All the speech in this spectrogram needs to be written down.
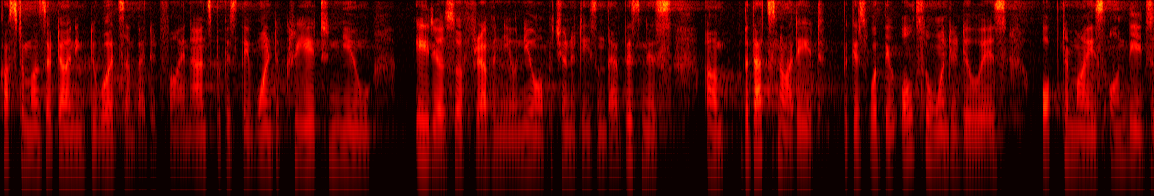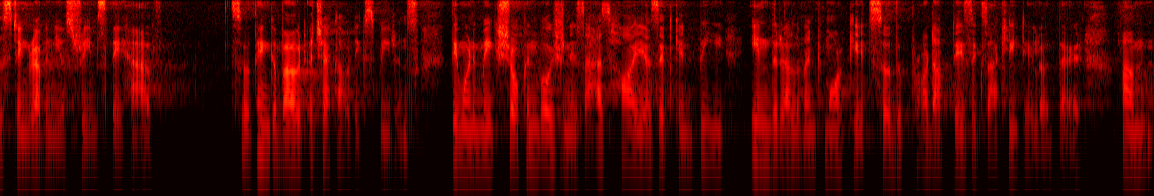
customers are turning towards embedded finance because they want to create new areas of revenue, new opportunities in their business. Um, but that's not it, because what they also want to do is optimize on the existing revenue streams they have. So think about a checkout experience. They want to make sure conversion is as high as it can be in the relevant market so the product is exactly tailored there. Um,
